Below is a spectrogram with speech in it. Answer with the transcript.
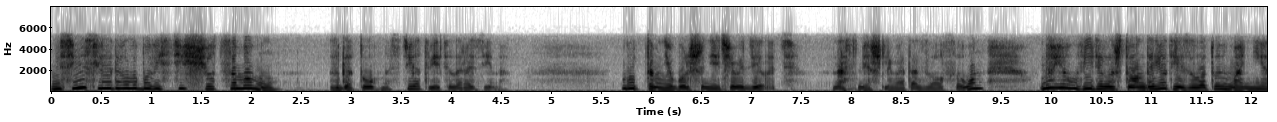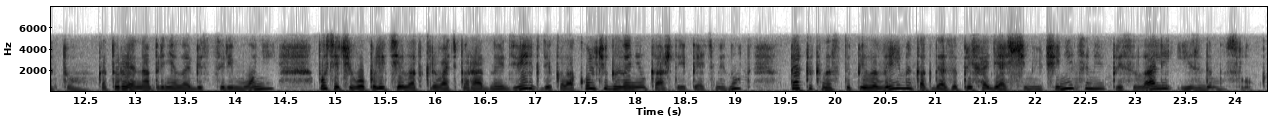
«Месье следовало бы вести счет самому», — с готовностью ответила Розина. «Будто мне больше нечего делать», — насмешливо отозвался он, но я увидела, что он дает ей золотую монету, которую она приняла без церемоний, после чего полетела открывать парадную дверь, где колокольчик звонил каждые пять минут, так как наступило время, когда за приходящими ученицами присылали из дому слуг.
